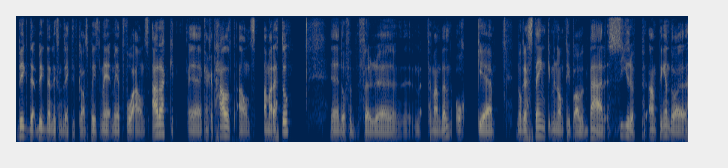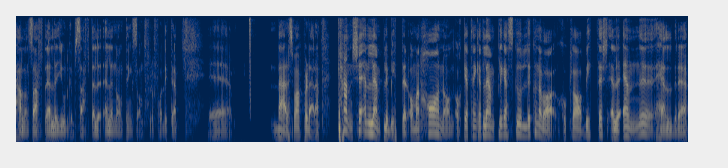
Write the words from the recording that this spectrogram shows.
bygg den, bygg den liksom direkt i ett glas på is med, med två ounce arak, eh, kanske ett halvt ounce amaretto Eh, då för, för, eh, för mandeln och eh, några stänk med någon typ av bärsyrup, antingen då hallonsaft eller jordgubbssaft eller, eller någonting sånt för att få lite eh, bärsmak på det där. Kanske en lämplig bitter om man har någon och jag tänker att lämpliga skulle kunna vara chokladbitters eller ännu hellre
